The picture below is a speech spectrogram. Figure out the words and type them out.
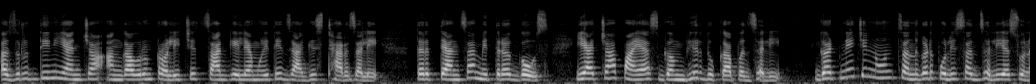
अझरुद्दीन यांच्या अंगावरून ट्रॉलीचे चाक गेल्यामुळे ते जागीच ठार झाले. तर त्यांचा मित्र गौस याच्या पायास गंभीर दुखापत झाली. घटनेची नोंद चंदगड पोलिसात झाली असून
